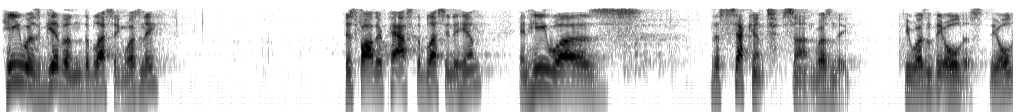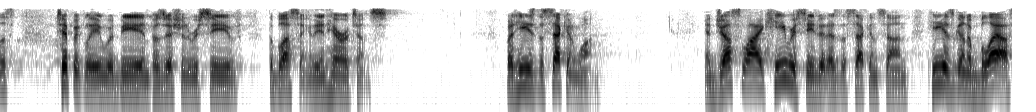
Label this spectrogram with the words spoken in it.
he was given the blessing, wasn't he? His father passed the blessing to him, and he was the second son, wasn't he? He wasn't the oldest. The oldest typically would be in position to receive the blessing, the inheritance but he's the second one. And just like he received it as the second son, he is going to bless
